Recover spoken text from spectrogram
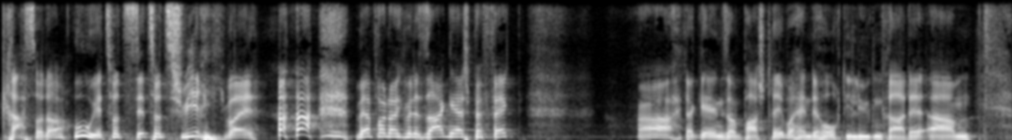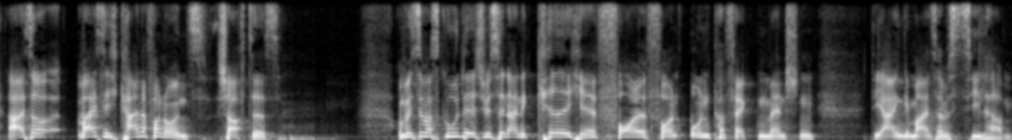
Krass, oder? Uh, jetzt wird jetzt wird's schwierig, weil wer von euch würde sagen, er ist perfekt? Ah, da gehen so ein paar Streberhände hoch, die lügen gerade. Ähm, also, weiß ich, keiner von uns schafft es. Und wisst ihr, was gut ist? Wir sind eine Kirche voll von unperfekten Menschen, die ein gemeinsames Ziel haben,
